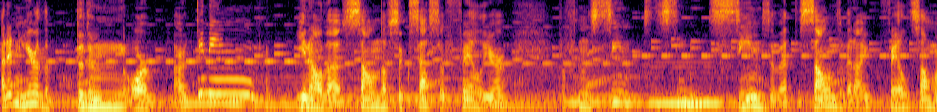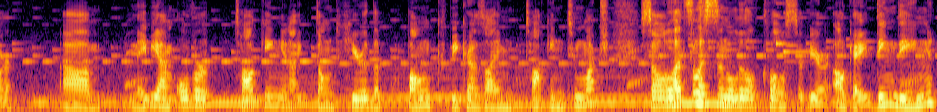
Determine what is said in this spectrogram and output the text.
I didn't hear the ding or, or ding you know, the sound of success or failure. But from the seam, seam, seams of it, the sounds of it, I failed somewhere. Um, maybe I'm over talking and I don't hear the bunk because I'm talking too much. So let's listen a little closer here. Okay, ding ding.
